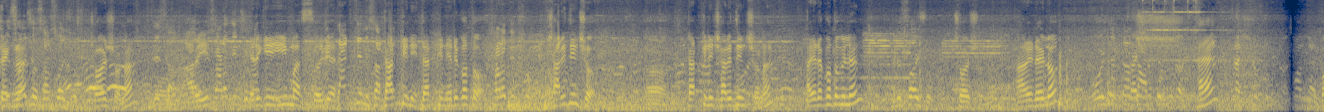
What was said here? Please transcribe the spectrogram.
ট্যাংরা ছয়শো না? আর এই এটা কি ই মাছ? ওই যে টাটকিনি টাটকিনি এটা কত? সাড়ে তিনশো। সাড়ে তিনশো? টাটকিনি সাড়ে তিনশো না? আর এটা কত কিলেন? ছয়শো। ছয়শো না? আর এটা হলো? হ্যাঁ? ও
